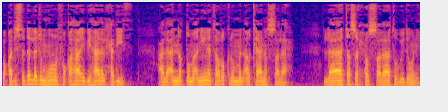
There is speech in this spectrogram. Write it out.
وقد استدل جمهور الفقهاء بهذا الحديث على أن الطمأنينة ركن من أركان الصلاة. لا تصح الصلاة بدونه.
